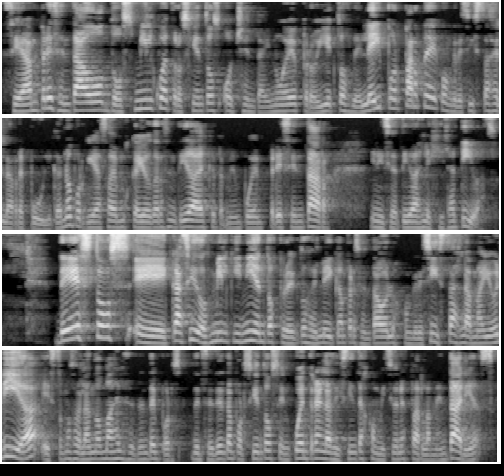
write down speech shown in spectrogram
se han presentado 2.489 proyectos de ley por parte de congresistas de la República, ¿no? porque ya sabemos que hay otras entidades que también pueden presentar iniciativas legislativas. De estos eh, casi 2.500 proyectos de ley que han presentado los congresistas, la mayoría, estamos hablando más del 70%, del 70% se encuentra en las distintas comisiones parlamentarias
